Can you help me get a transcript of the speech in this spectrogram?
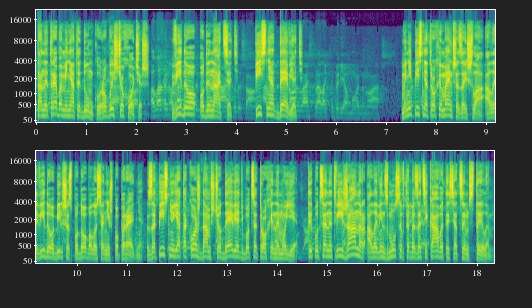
Та не треба міняти думку, роби що хочеш. Відео 11, пісня 9. Мені пісня трохи менше зайшла, але відео більше сподобалося, ніж попереднє. За пісню я також дам що 9, бо це трохи не моє. Типу, це не твій жанр, але він змусив тебе зацікавитися цим стилем.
